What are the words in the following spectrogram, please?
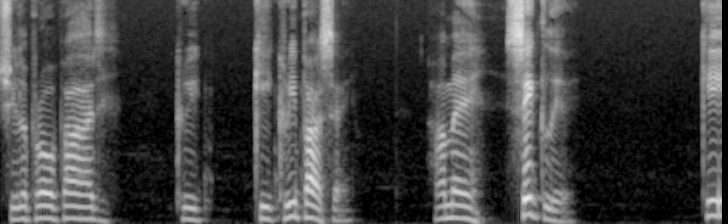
शिल प्रभुपाद की कृपा से हमें सीख ले कि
